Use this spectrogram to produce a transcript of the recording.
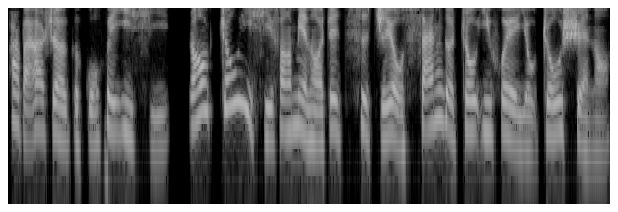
二百二十二个国会议席。然后州议席方面哦，这次只有三个州议会有州选哦，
